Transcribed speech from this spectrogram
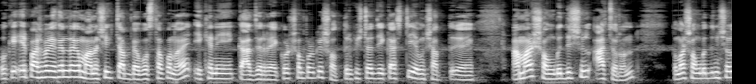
ওকে, এর পাশাপাশি এখানে দেখো মানসিক চাপ ব্যবস্থাপনায় এখানে কাজের রেকর্ড সম্পর্কে সত্তর পৃষ্ঠার যে কাজটি এবং সাত আমার সংবেদনশীল আচরণ, তোমার সংবেদনশীল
